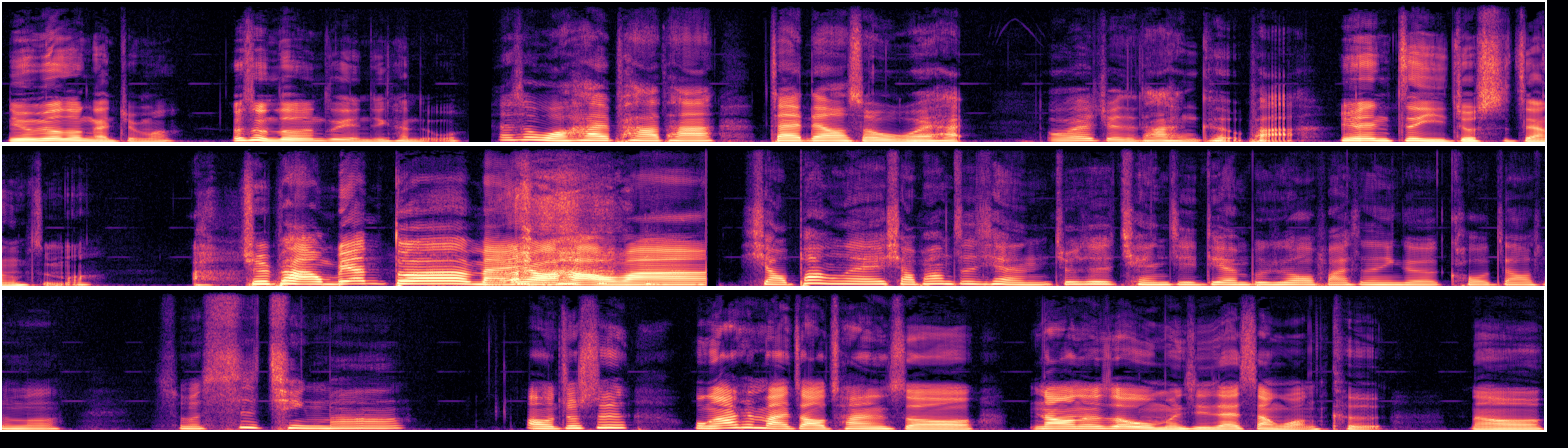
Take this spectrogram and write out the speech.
你有没有这种感觉吗？为什么都用这个眼睛看着我？但是我害怕他摘掉的时候，我会害，我会觉得他很可怕。因为你自己就是这样子吗？啊，去旁边蹲，没有好吗？小胖嘞，小胖之前就是前几天不是有发生一个口罩什么什么事情吗？哦，就是我刚刚去买早餐的时候，然后那时候我们其实在上网课，然后。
